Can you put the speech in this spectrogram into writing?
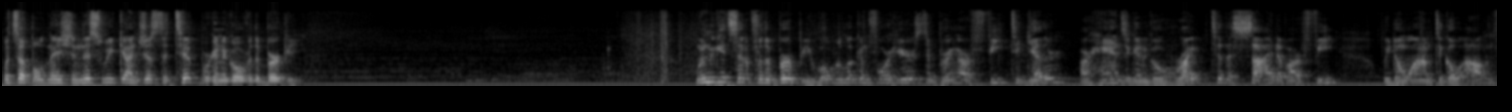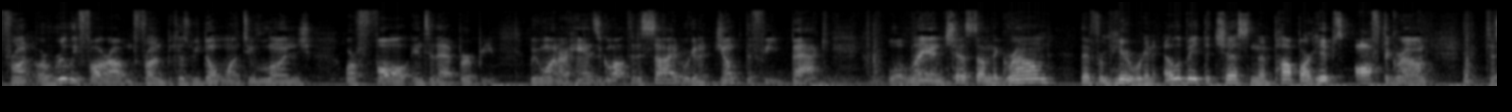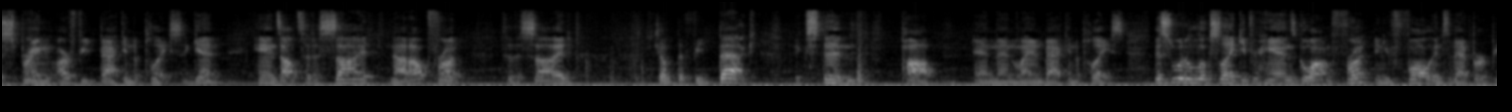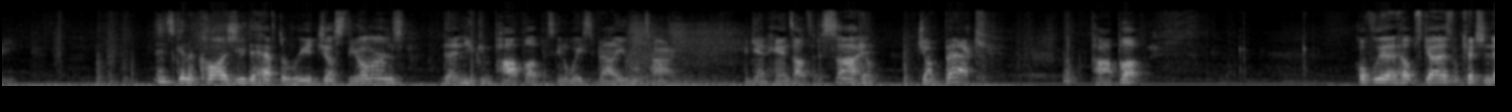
What's up, Bolt Nation? This week on Just a Tip, we're going to go over the burpee. When we get set up for the burpee, what we're looking for here is to bring our feet together. Our hands are going to go right to the side of our feet. We don't want them to go out in front or really far out in front because we don't want to lunge or fall into that burpee. We want our hands to go out to the side. We're going to jump the feet back. We'll land chest on the ground. Then from here, we're going to elevate the chest and then pop our hips off the ground to spring our feet back into place. Again, hands out to the side, not out front, to the side. Jump the feet back, extend, pop, and then land back into place. This is what it looks like if your hands go out in front and you fall into that burpee. It's gonna cause you to have to readjust the arms, then you can pop up. It's gonna waste valuable time. Again, hands out to the side, jump back, pop up. Hopefully that helps, guys. We'll catch you next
